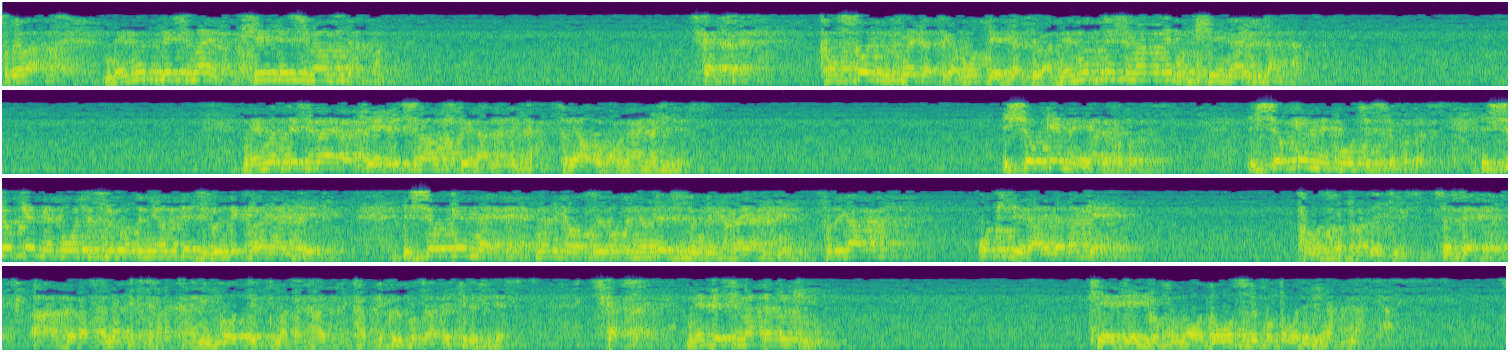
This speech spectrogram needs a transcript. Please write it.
それは眠ってしまえば消えてしまう日だった。しかし賢い娘たちが持っていた日は眠ってしまっても消えない日だった。眠ってしまえば消えてしまう日というのは何か？それは行いの日です。一生懸命やることです。一生懸命奉仕することです。一生懸命奉仕することによって自分で輝いている。一生懸命何かをすることによって自分で輝いている。それが起きている間だけ保つことができる。そしてあ油が少なってきたから買いに行こうって言ってまた買ってくることができる日です。しかし寝てしまった時に消えていく炎をどうすることもできなくなった。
